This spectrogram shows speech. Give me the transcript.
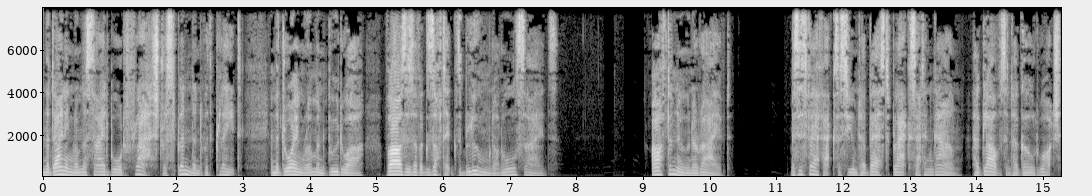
In the dining room the sideboard flashed resplendent with plate. In the drawing room and boudoir, vases of exotics bloomed on all sides. Afternoon arrived. Mrs. Fairfax assumed her best black satin gown, her gloves and her gold watch,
